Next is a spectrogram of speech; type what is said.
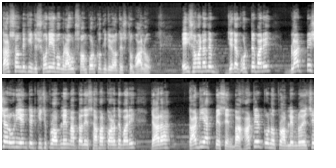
তার সঙ্গে কিন্তু শনি এবং রাহুর সম্পর্ক কিন্তু যথেষ্ট ভালো। এই সময়টাতে যেটা ঘটতে পারে ব্লাড প্রেশার ওরিয়েন্টেড কিছু প্রবলেম আপনাদের সাফার করাতে পারে। যারা কার্ডিয়াক পেশেন্ট বা হার্টের কোনো প্রবলেম রয়েছে,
